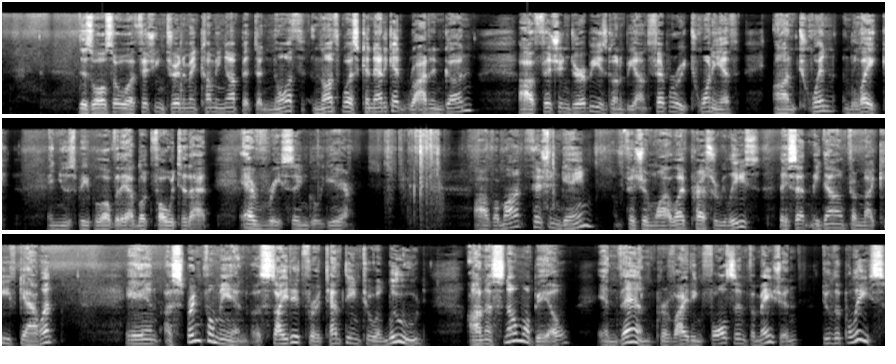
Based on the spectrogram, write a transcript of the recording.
There's also a fishing tournament coming up at the North Northwest Connecticut Rod and Gun. Uh, fishing Derby is going to be on February 20th on Twin Lake. And use people over there look forward to that every single year. Uh, Vermont Fish and Game, Fish and Wildlife press release. They sent me down from uh, Keith Gallant. And a Springfield man was cited for attempting to elude on a snowmobile and then providing false information to the police.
